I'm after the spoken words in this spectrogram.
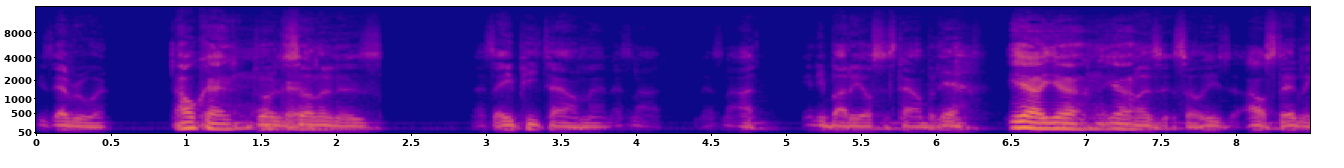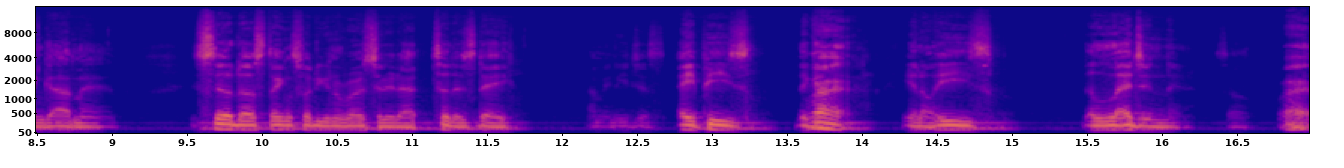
He's everywhere. Okay. Georgia okay. Southern is that's AP town, man. That's not that's not anybody else's town, but Yeah. his. Yeah, yeah, He yeah. runs it. So he's an outstanding guy, man. He still does things for the university that to this day. I mean, he just AP's the guy. Right. You know, he's the legend there. So Right.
